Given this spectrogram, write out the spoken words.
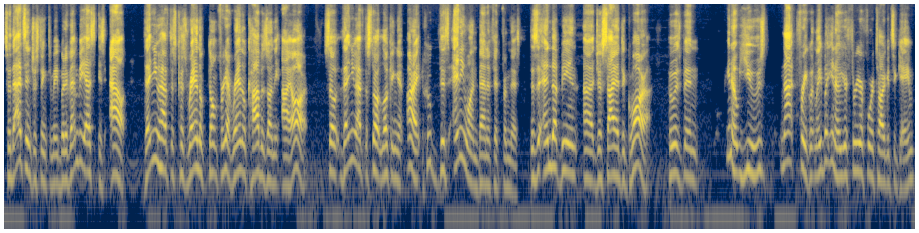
So that's interesting to me. But if MVS is out, then you have to because Randall, don't forget, Randall Cobb is on the IR. So then you have to start looking at all right, who does anyone benefit from this? Does it end up being uh, Josiah Deguara, who has been, you know, used not frequently, but you know, your three or four targets a game,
